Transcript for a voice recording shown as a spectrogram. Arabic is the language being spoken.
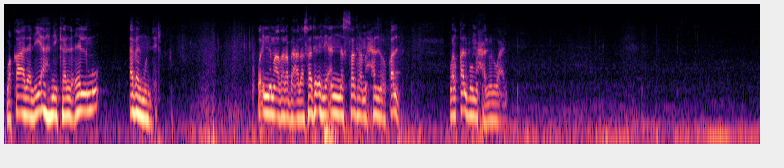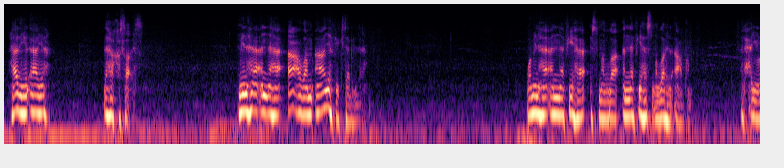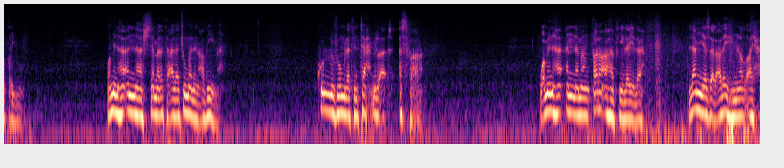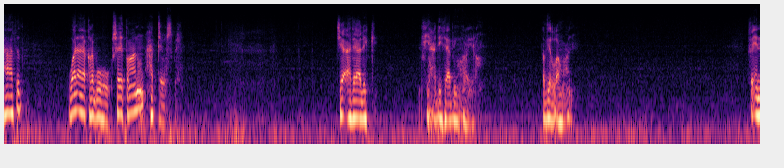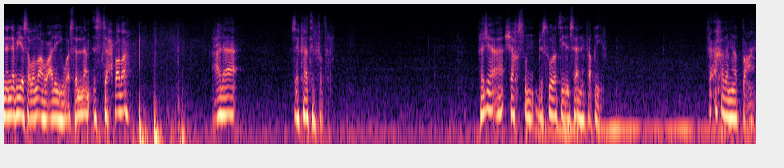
وقال ليهنك العلم أبا المنذر. وإنما ضرب على صدره لأن الصدر محل القلب والقلب محل الوعي. هذه الآية لها خصائص. منها أنها أعظم آية في كتاب الله. ومنها أن فيها اسم الله أن فيها اسم الله الأعظم. الحي القيوم. ومنها أنها اشتملت على جمل عظيمة. كل جملة تحمل أسفارا. ومنها أن من قرأها في ليلة لم يزل عليه من الله حافظ ولا يقربه شيطان حتى يصبح. جاء ذلك في حديث أبي هريرة رضي الله عنه. فإن النبي صلى الله عليه وسلم استحفظه على زكاة الفطر. فجاء شخص بصورة إنسان فقير فأخذ من الطعام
